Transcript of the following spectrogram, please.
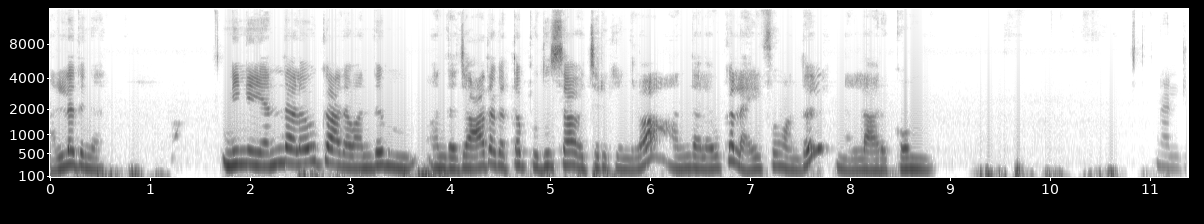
நல்லதுங்க. நீங்கள் எந்த அளவுக்கு அதை வந்து அந்த ஜாதகத்தை புதுசாக வச்சுருக்கீங்களோ அந்த அளவுக்கு லைஃப்பும் வந்து நல்லாயிருக்கும் நன்றி.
